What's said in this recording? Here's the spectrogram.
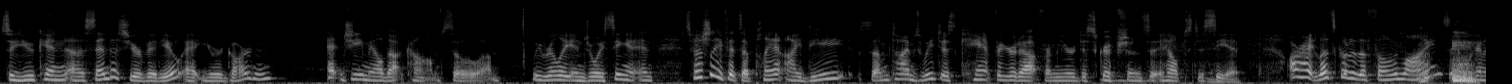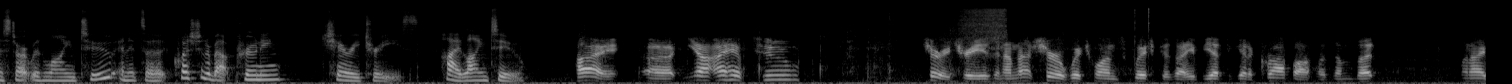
So you can uh, send us your video at yourgarden at gmail.com. So um, we really enjoy seeing it, and especially if it's a plant ID, sometimes we just can't figure it out from your descriptions. It helps to see it. All right, let's go to the phone lines, and we're going to start with line two, and it's a question about pruning cherry trees. Hi, line two. Hi. Uh, yeah, I have two cherry trees, and I'm not sure which one's which because I have yet to get a crop off of them. But when I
